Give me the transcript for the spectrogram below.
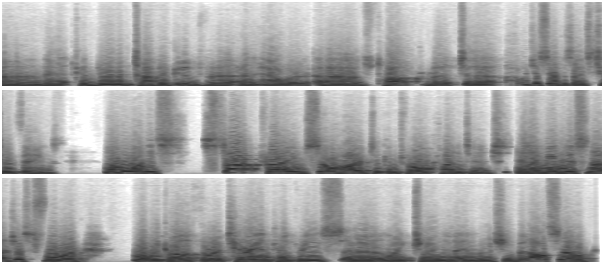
Uh, that could be the topic of uh, an hour of talk, but uh, I would just emphasize two things. Number one is stop trying so hard to control content. And I mean this not just for what we call authoritarian countries uh, like China and Russia, but also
